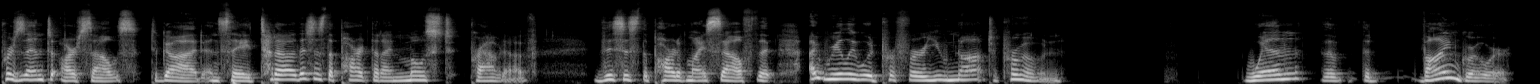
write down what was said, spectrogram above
present ourselves to God and say, ta da, this is the part that I'm most proud of this is the part of myself that I really would prefer you not to prune. When the, the vine grower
